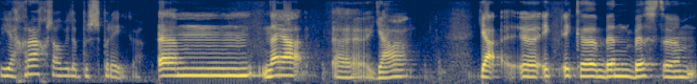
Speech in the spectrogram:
jij graag zou willen bespreken? Um, nou ja, uh, ja. Ja, uh, ik, ik uh, ben best. Um,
